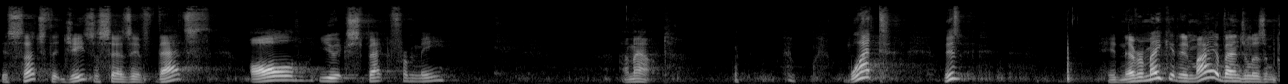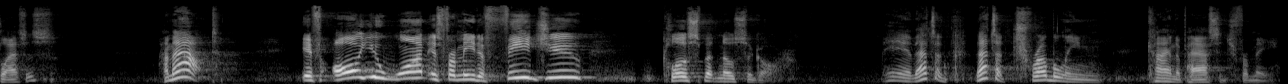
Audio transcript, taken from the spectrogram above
is such that Jesus says, if that's all you expect from me, I'm out. what? This, he'd never make it in my evangelism classes. I'm out. If all you want is for me to feed you, close but no cigar. Man, that's a, that's a troubling kind of passage for me.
